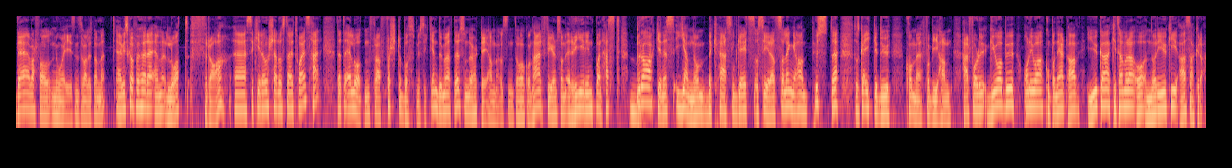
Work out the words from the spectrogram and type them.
det er i hvert fall noe jeg syns er veldig spennende. Eh, vi skal få høre en låt fra eh, Sekiro Shadows Die Twice her. Dette er låten fra første bossmusikken du møter, som du hørte i anmeldelsen til Håkon her. Fyren som rir inn på en hest, brakende gjennom The Castle Gates og sier at så lenge han puster, så skal ikke du komme forbi han. Her får du Gyobu Oniwa komponert av Yuka Kitamura og Noriyuki Asakura.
